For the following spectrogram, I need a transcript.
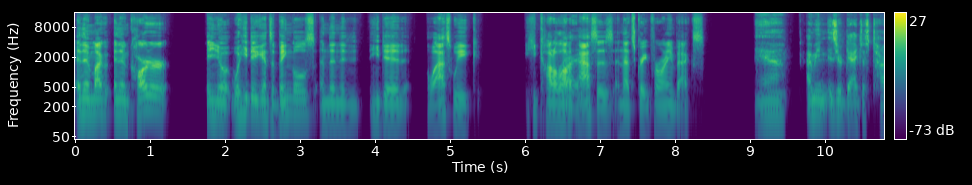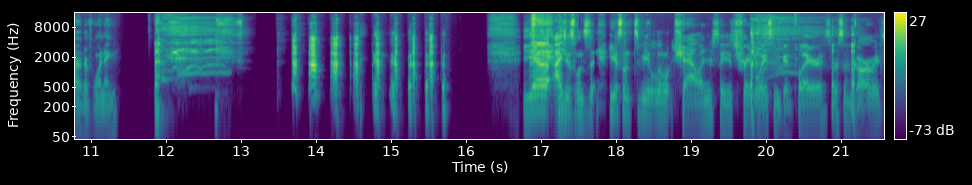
and then Michael, and then Carter, you know, what he did against the Bengals, and then the, he did last week, he caught a lot of passes, and that's great for running backs. Yeah. I mean, is your dad just tired of winning? yeah, he I just wants to he just wants to be a little challenged, so he just traded away some good players for some garbage.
